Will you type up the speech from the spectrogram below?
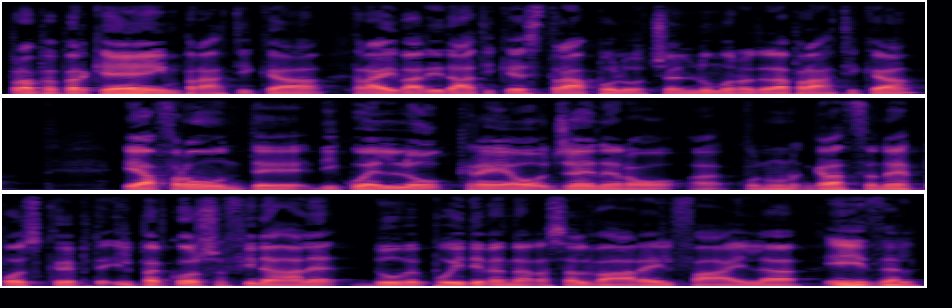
Proprio perché in pratica tra i vari dati che estrapolo c'è il numero della pratica e a fronte di quello creo, genero eh, un, grazie a un AppleScript il percorso finale dove poi deve andare a salvare il file Hazel.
